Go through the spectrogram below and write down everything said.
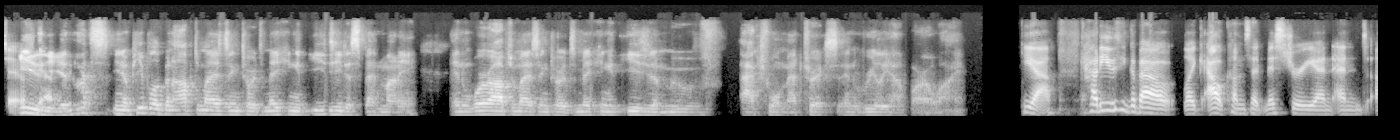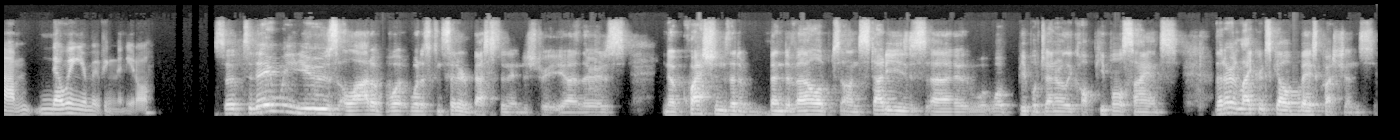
to easy yeah. and that's you know people have been optimizing towards making it easy to spend money and we're optimizing towards making it easy to move actual metrics and really have ROI. Yeah. How do you think about like outcomes at mystery and and um, knowing you're moving the needle? So today we use a lot of what, what is considered best in industry. Uh, there's you know questions that have been developed on studies, uh, what people generally call people science, that are Likert scale based questions.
